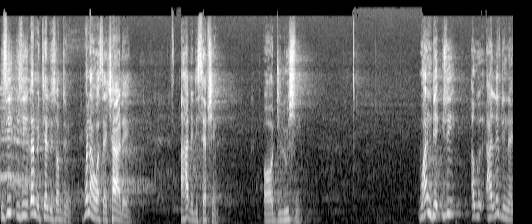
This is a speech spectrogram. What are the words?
You see, you see, let me tell you something. When I was a child, eh, I had a deception or delusion. One day, you see, I, I lived in a,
